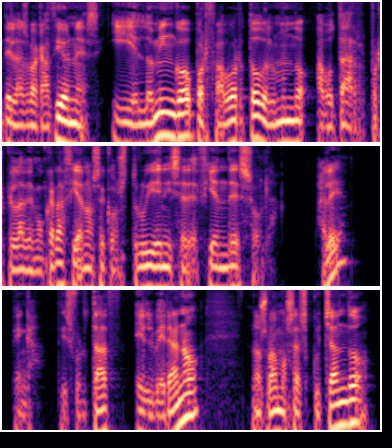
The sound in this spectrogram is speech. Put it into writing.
de las vacaciones. Y el domingo, por favor, todo el mundo a votar, porque la democracia no se construye ni se defiende sola. ¿Vale? Venga, disfrutad el verano. Nos vamos a escuchando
